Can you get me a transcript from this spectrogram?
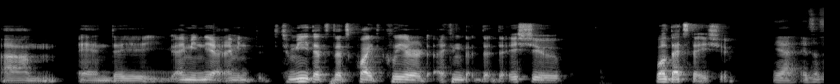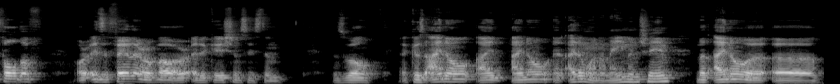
Um, and uh, i mean yeah i mean to me that's that's quite clear. I think that the, the issue well that's the issue. Yeah it's a fault of or it's a failure of our education system as well. Because I know I I know and I don't want to name and shame, but I know a, a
